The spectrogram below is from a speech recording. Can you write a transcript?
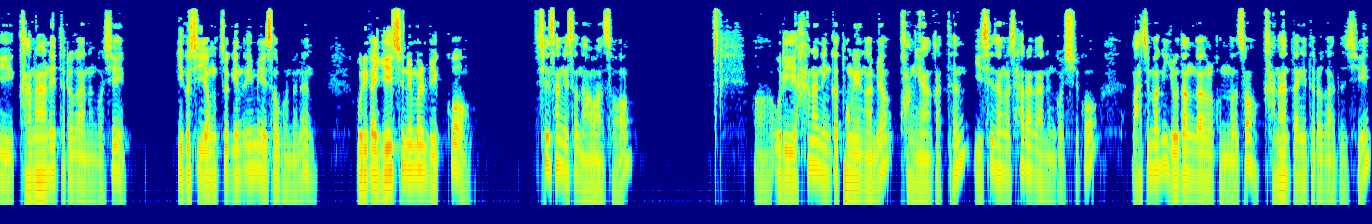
이 가나안에 들어가는 것이 이것이 영적인 의미에서 보면은 우리가 예수님을 믿고 세상에서 나와서 어, 우리 하나님과 동행하며 광야 같은 이 세상을 살아가는 것이고 마지막에 요단강을 건너서 가나안 땅에 들어가듯이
